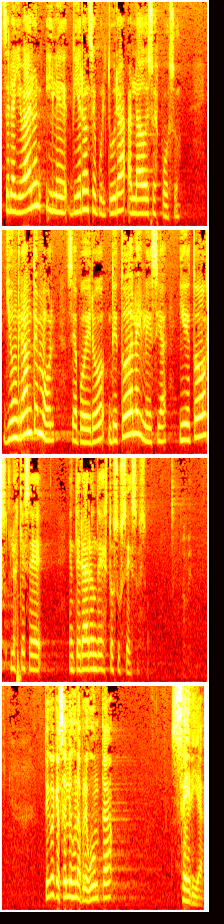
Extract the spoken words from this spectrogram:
se la llevaron y le dieron sepultura al lado de su esposo. Y un gran temor se apoderó de toda la iglesia y de todos los que se enteraron de estos sucesos. Tengo que hacerles una pregunta seria.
